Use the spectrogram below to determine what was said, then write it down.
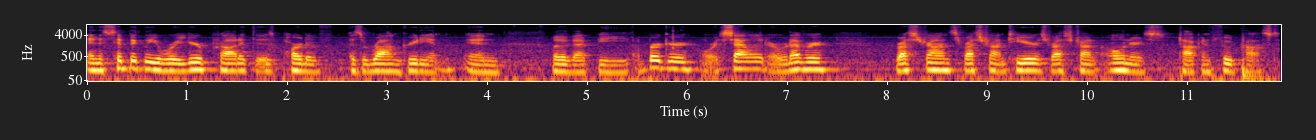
and it's typically where your product is part of as a raw ingredient and whether that be a burger or a salad or whatever restaurants restaurateurs restaurant owners talking food cost.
